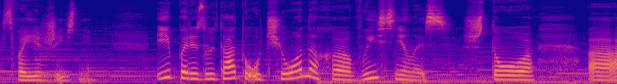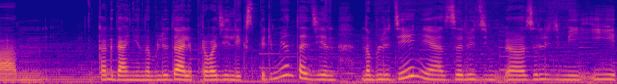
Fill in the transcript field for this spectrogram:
своей жизни. И по результату ученых э, выяснилось, что когда они наблюдали, проводили эксперимент один, наблюдение за людьми, э, за людьми и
